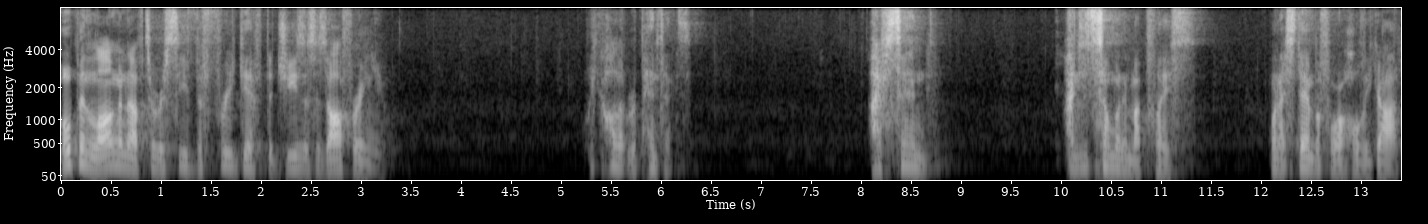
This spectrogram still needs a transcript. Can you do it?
open long enough to receive the free gift that Jesus is offering you. We call it repentance. I've sinned. I need someone in my place when I stand before a holy God.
